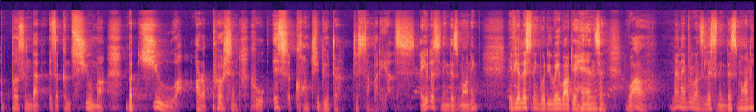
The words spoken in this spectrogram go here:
a person that is a consumer, but you are a person who is a contributor to somebody else. Are you listening this morning? If you're listening, would you wave out your hands and wow, man, everyone's listening this morning.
